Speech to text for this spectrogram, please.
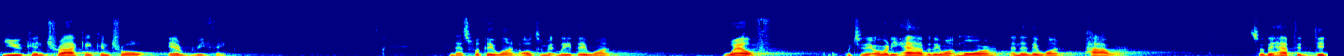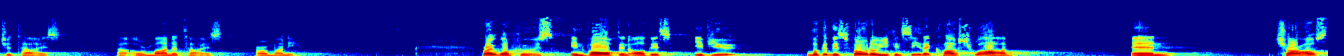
you can track and control everything. And that's what they want. Ultimately, they want wealth, which they already have, but they want more, and then they want power. So they have to digitize uh, or monetize our money. Right, well, who's involved in all this? If you look at this photo, you can see that Klaus Schwab and Charles,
